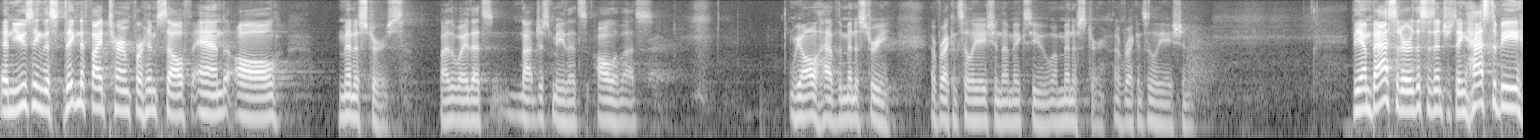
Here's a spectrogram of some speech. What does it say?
in using this dignified term for himself and all ministers. By the way, that's not just me, that's all of us. We all have the ministry of reconciliation that makes you a minister of reconciliation. The ambassador, this is interesting, has to be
